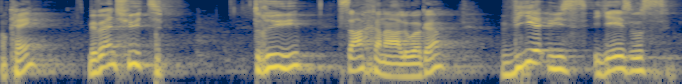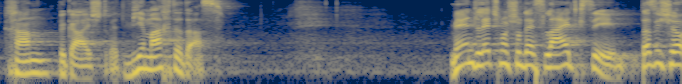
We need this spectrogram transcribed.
Okay? Wir wollen heute drei Sachen anschauen, wie uns Jesus kann begeistern. Wie macht er das? Wir haben letztes Mal schon das Slide gesehen. Das ist ja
